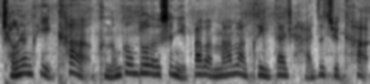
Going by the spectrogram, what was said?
成人可以看，可能更多的是你爸爸妈妈可以带着孩子去看。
